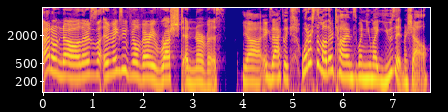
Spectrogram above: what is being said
I don't know. There's it makes you feel very rushed and nervous. Yeah, exactly. What are some other times when you might use it, Michelle?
